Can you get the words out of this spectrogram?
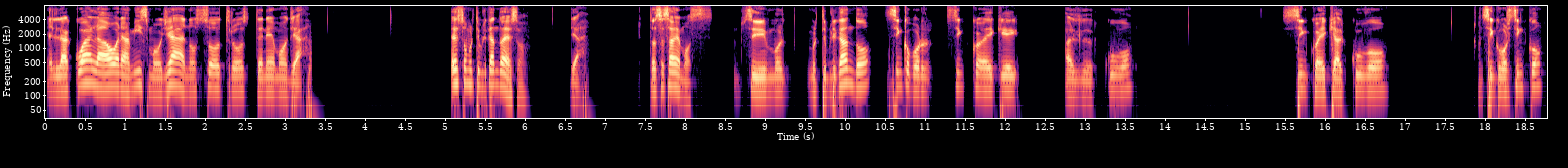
En la cual ahora mismo ya nosotros tenemos ya. Eso multiplicando a eso. Ya. Entonces sabemos. Si multiplicando 5 por 5x al cubo 5x al cubo 5 por 5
